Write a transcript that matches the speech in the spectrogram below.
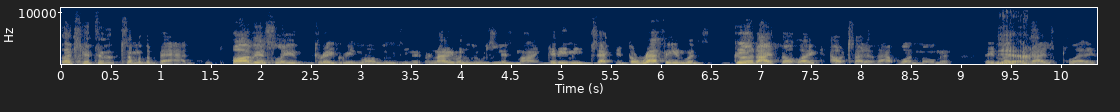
let's get to the, some of the bad. Obviously, Dre Greenlaw losing it, or not even losing his mind, getting ejected. The refing was good. I felt like outside of that one moment, they let the guys play.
